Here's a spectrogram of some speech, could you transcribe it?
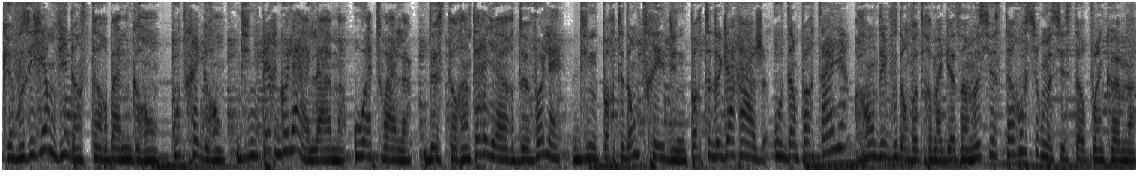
Que vous ayez envie d'un store ban grand ou très grand, d'une pergola à lame ou à toile, de store intérieur, de volets, d'une porte d'entrée, d'une porte de garage ou d'un portail Rendez-vous dans votre magasin Monsieur Store ou sur monsieurstore.com.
